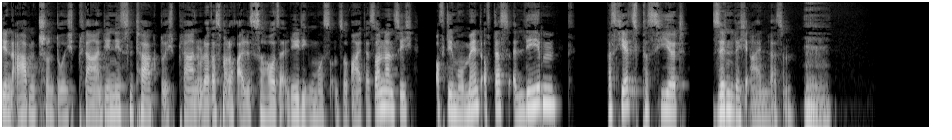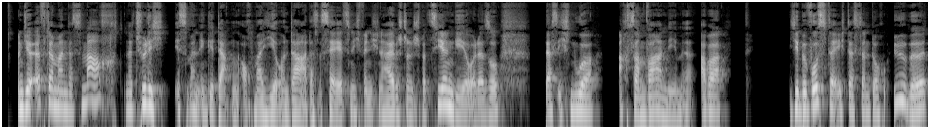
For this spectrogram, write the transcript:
den Abend schon durchplanen, den nächsten Tag durchplanen oder was man auch alles zu Hause erledigen muss und so weiter, sondern sich auf den Moment, auf das Erleben, was jetzt passiert, sinnlich einlassen. Mhm. Und je öfter man das macht, natürlich ist man in Gedanken auch mal hier und da. Das ist ja jetzt nicht, wenn ich eine halbe Stunde spazieren gehe oder so, dass ich nur achtsam wahrnehme. Aber je bewusster ich das dann doch übe,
